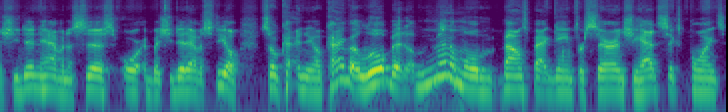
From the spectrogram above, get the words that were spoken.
she didn't have an assist, or but she did have a steal. So you know, kind of a little bit minimal bounce back game for Sara, and she had six points.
